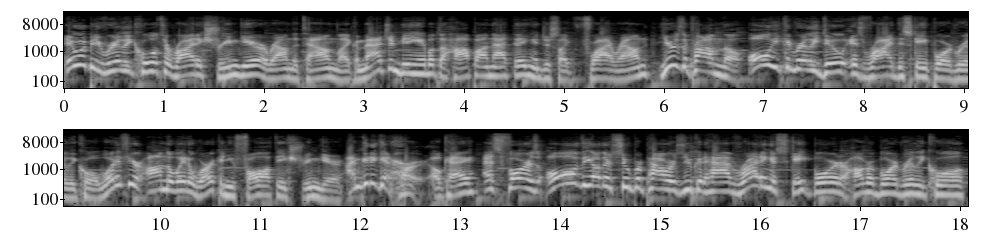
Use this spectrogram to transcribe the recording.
It would be really cool to ride extreme gear around the town. Like imagine being able to hop on that thing and just like fly around. Here's the problem though. All he can really do is ride the skateboard really cool. What if you're on the way to work and you fall off the extreme gear? I'm gonna get hurt, okay? As far as all the other superpowers you could have, riding a skateboard or hoverboard really cool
